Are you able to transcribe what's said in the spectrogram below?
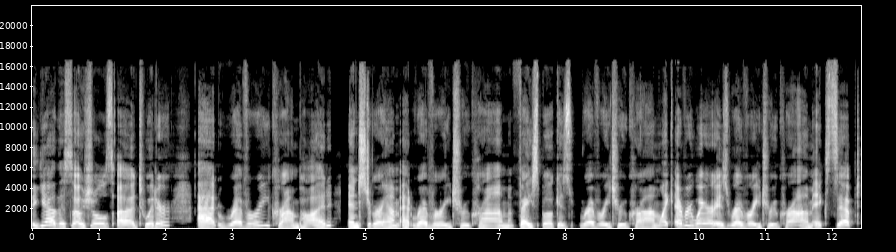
yeah, the socials, uh Twitter at Reverie Crime Pod, Instagram at Reverie True Crime, Facebook is Reverie True Crime. Like everywhere is Reverie True Crime except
